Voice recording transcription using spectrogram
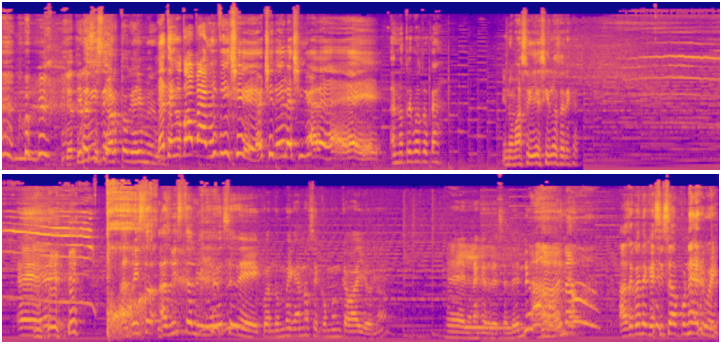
Ya tiene su dice, cuarto gamer. Ya tengo todo para mi pinche HD la chingada. eh, eh. Ah, no trae 4K. Y nomás se oye así en las orejas. Eh, ¿has, visto, ¿Has visto el video ese de cuando un vegano se come un caballo, no? el El ajedrez, el de no, Ah, no. Haz de cuenta que sí se va a poner, güey.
